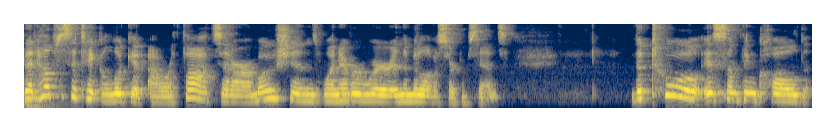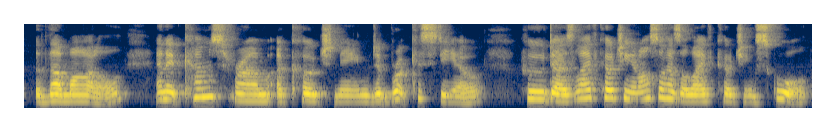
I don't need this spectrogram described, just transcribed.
that helps us to take a look at our thoughts and our emotions whenever we're in the middle of a circumstance. The tool is something called the model, and it comes from a coach named Brooke Castillo, who does life coaching and also has a life coaching school.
